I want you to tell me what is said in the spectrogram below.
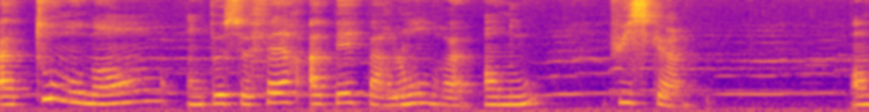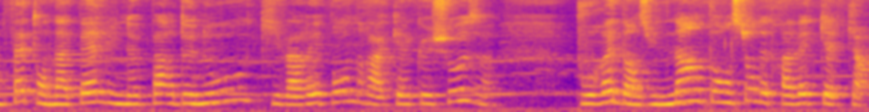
à tout moment, on peut se faire happer par l'ombre en nous, puisque en fait, on appelle une part de nous qui va répondre à quelque chose pour être dans une intention d'être avec quelqu'un.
